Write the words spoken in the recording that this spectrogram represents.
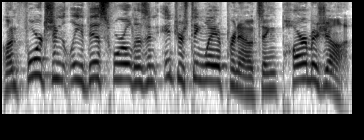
Unfortunately, this world has an interesting way of pronouncing Parmesan.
